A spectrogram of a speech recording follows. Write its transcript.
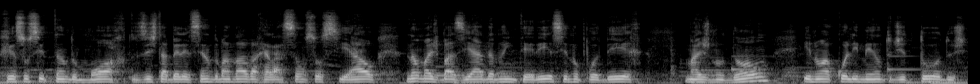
ressuscitando mortos, estabelecendo uma nova relação social, não mais baseada no interesse e no poder, mas no dom e no acolhimento de todos,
